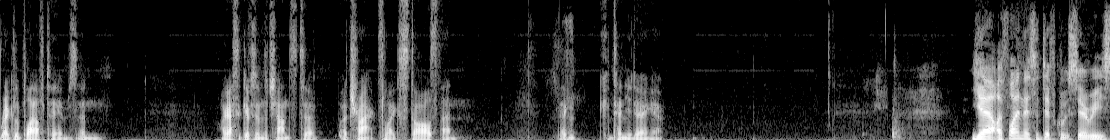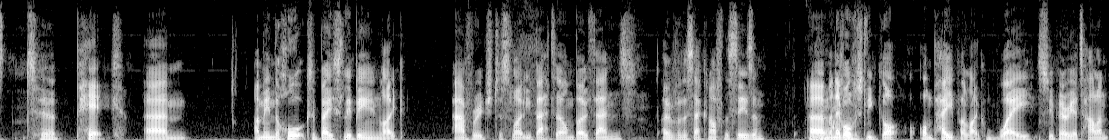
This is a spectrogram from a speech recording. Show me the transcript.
regular playoff teams, and I guess it gives them the chance to attract like stars. Then they can continue doing it. Yeah, I find this a difficult series to pick. Um, I mean, the Hawks have basically been like average to slightly better on both ends over the second half of the season. Um, Yeah. And they've obviously got on paper like way superior talent.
